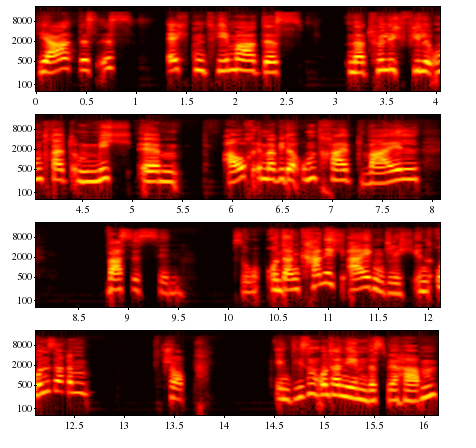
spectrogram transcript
Ja, das ist echt ein Thema, das natürlich viele umtreibt und mich ähm, auch immer wieder umtreibt, weil was ist Sinn? So. Und dann kann ich eigentlich in unserem Job in diesem Unternehmen, das wir haben,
